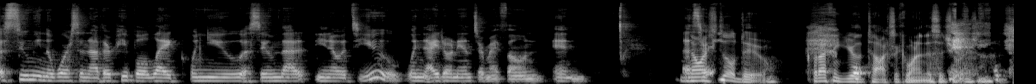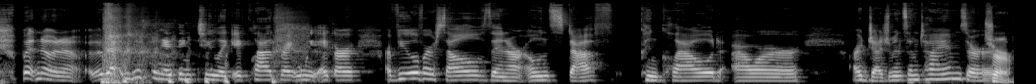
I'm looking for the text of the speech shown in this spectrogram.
assuming the worst in other people. Like when you assume that you know it's you when I don't answer my phone and no, I still do, but I think you're the toxic one in this situation. but no, no, no. That, this thing I think too, like it clouds right when we like our our view of ourselves and our own stuff can cloud our our judgment sometimes or sure.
